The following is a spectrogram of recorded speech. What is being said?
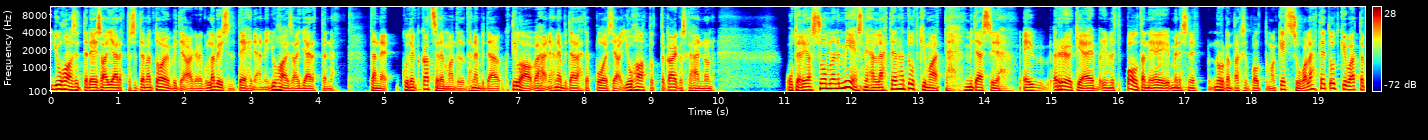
Juha sitten ei saa jäädä tässä tämän toimenpiteen aikana, kun lävistystä tehdään, niin Juha ei saa jäädä tänne, tänne kuitenkaan katselemaan tätä, että hänen pitää, tilaa vähän, niin hänen pitää lähteä pois. Ja Juha, totta kai, koska hän on utelias suomalainen mies, niin hän lähtee vähän tutkimaan, että mitä sinne, ei röökiä ei ilmeisesti polta, niin ei mene sinne nurkan taakse polttamaan kessua, vaan lähtee tutkimaan, että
